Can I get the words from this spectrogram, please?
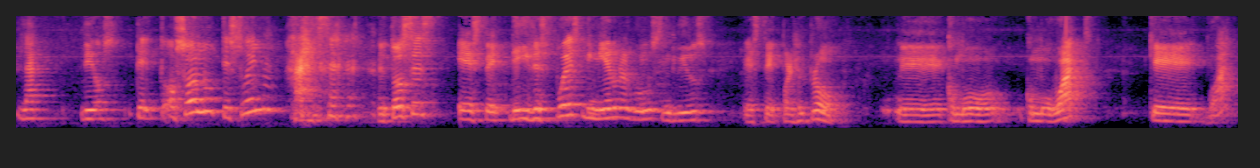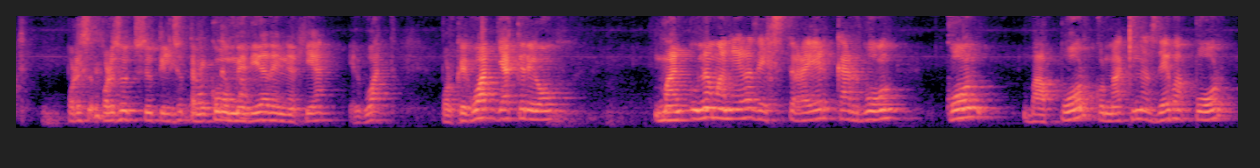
La, Dios, te, ¿ozono te suena? Entonces, este, y después vinieron algunos individuos, este, por ejemplo, eh, como, como Watt, que Watt, por eso, por eso se utiliza también como medida de energía el Watt, porque Watt ya creó una manera de extraer carbón con vapor, con máquinas de vapor,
